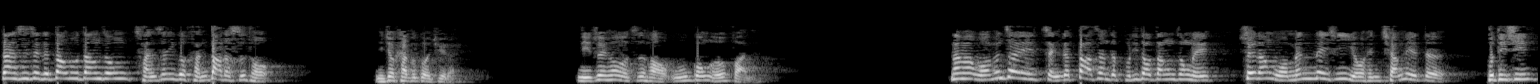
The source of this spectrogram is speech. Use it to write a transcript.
但是这个道路当中产生一个很大的石头，你就开不过去了，你最后只好无功而返。那么我们在整个大战的菩提道当中呢，虽然我们内心有很强烈的菩提心，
